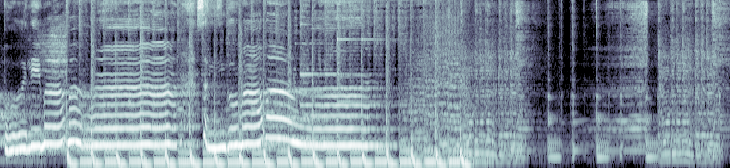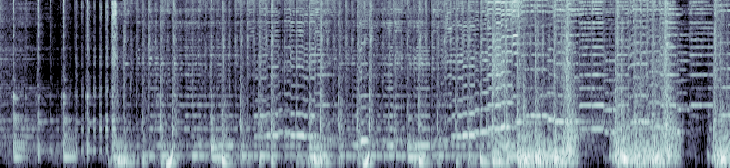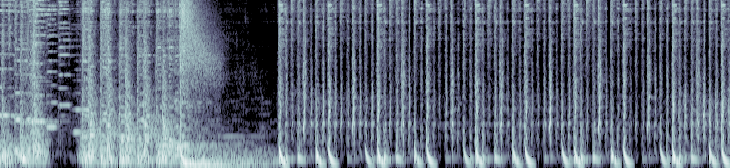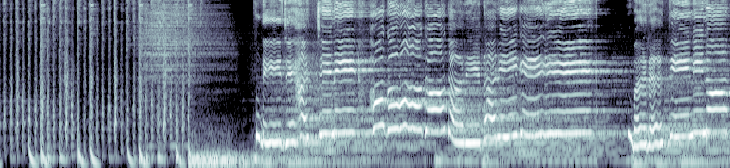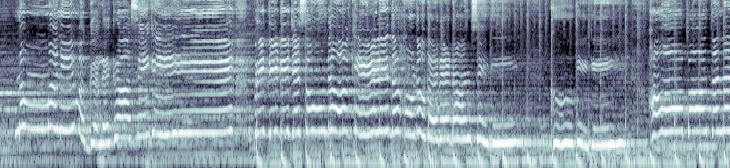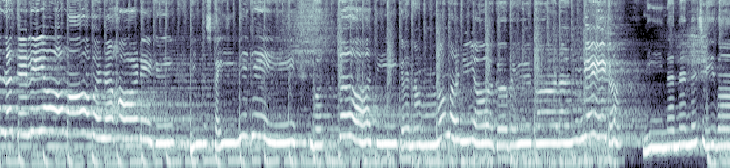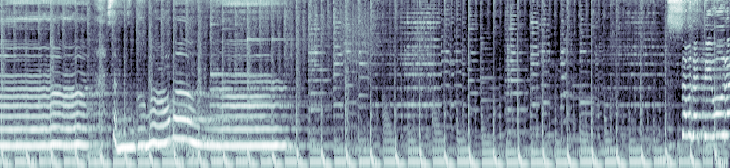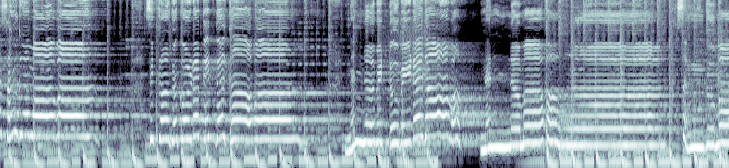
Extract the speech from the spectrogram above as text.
പൂലിമാ ಡಿಜೆ ಹಚ್ಚಿನಿ ಹೋಗುವಾಗ ದಾರಿ ದಾರಿಗೆ. ಬರತೀನಿ ನಮ್ಮನೆ ಮಗ್ಗಲ ಕ್ರಾಸಿಗೆ. ಸೌದತ್ತಿ ಊರ ಸಂಗಮಾವ ಸಿಕ್ಕಾಗ ಕೊಡತಿದ್ದ ಕಾವ ನನ್ನ ಬಿಟ್ಟು ಬಿಡದಾವ ನನ್ನ ಮಾವ ಸಂಗುಮಾ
